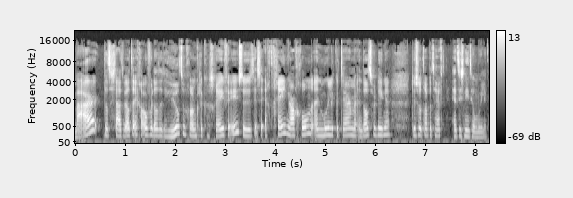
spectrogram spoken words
Maar dat staat wel tegenover dat het heel toegankelijk geschreven is. Dus het is echt geen jargon en moeilijke termen en dat soort dingen. Dus wat dat betreft, het is niet heel moeilijk.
